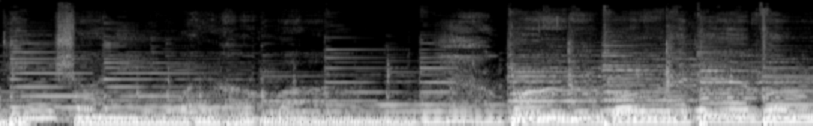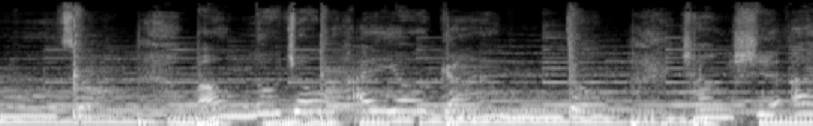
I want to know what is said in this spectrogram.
听说你问候我。我过得不错，忙碌中还有感动，尝试爱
